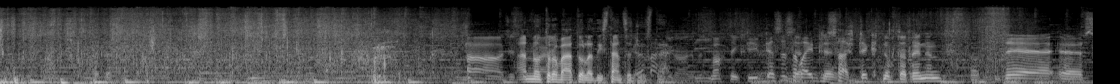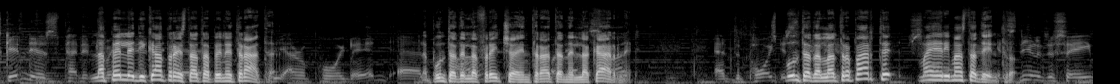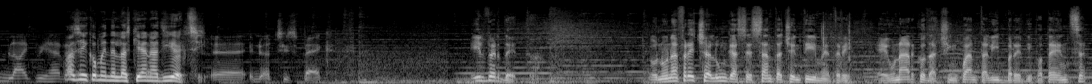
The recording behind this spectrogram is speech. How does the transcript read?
Hanno trovato la distanza giusta. La pelle di capra è stata penetrata. La punta della freccia è entrata nella carne. Spunta dall'altra parte, ma è rimasta dentro. Quasi come nella schiena di Ötzi. Il verdetto. Con una freccia lunga 60 cm e un arco da 50 libbre di potenza,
